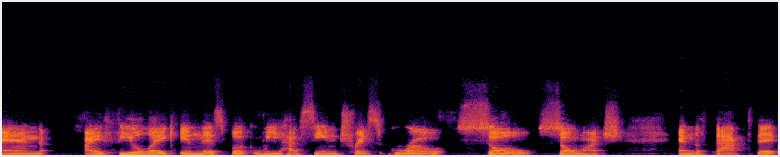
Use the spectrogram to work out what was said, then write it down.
And I feel like in this book we have seen Tris grow so so much and the fact that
